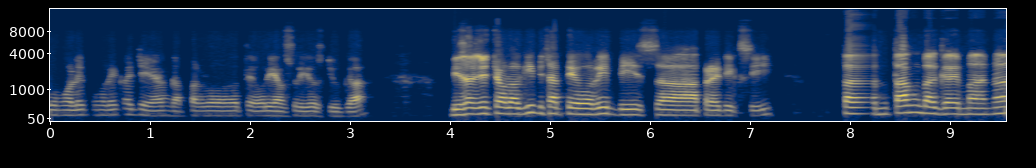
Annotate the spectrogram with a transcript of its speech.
mengulik-ngulik aja ya nggak perlu teori yang serius juga. Bisa psikologi, bisa teori, bisa prediksi tentang bagaimana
